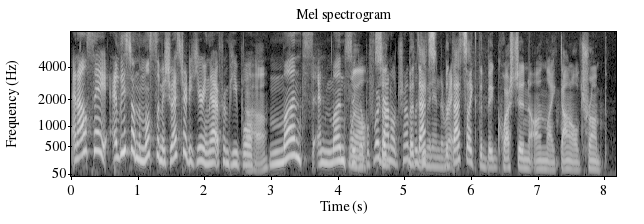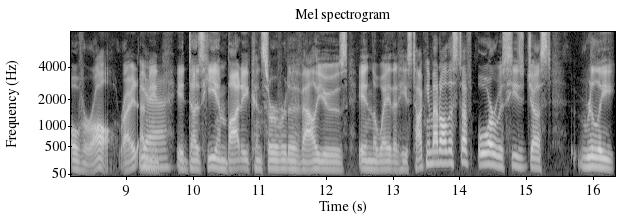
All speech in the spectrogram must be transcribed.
and I'll say, at least on the Muslim issue, I started hearing that from people Uh-huh. months and months ago, before so- Donald Trump was that's, even in the race. but that's like the big question on like Donald Trump overall, right? I mean, it, does he embody conservative values in the way that he's talking about all this stuff, or was he just really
